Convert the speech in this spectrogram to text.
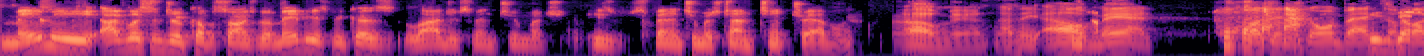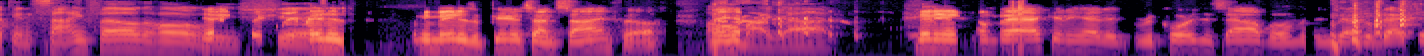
Maybe I've listened to a couple songs, but maybe it's because Logic's been too much. He's spending too much time tent traveling. Oh man, I think oh man, fucking going back to go- fucking Seinfeld. Holy When he made shit! his when he made his appearance on Seinfeld, Oh my god. Then he had to come back and he had to record this album, and he's got to go back to,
